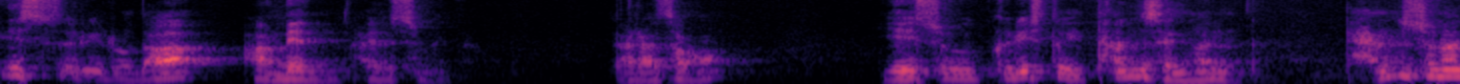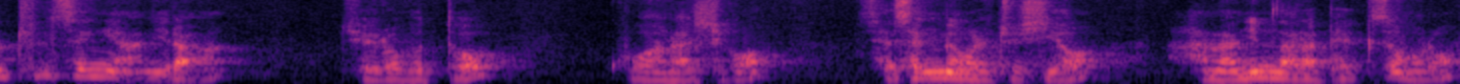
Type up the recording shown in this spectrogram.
있으리로다. 아멘 하였습니다. 따라서 예수 그리스도의 탄생은 단순한 출생이 아니라 죄로부터 구원하시고 새 생명을 주시어 하나님 나라 백성으로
